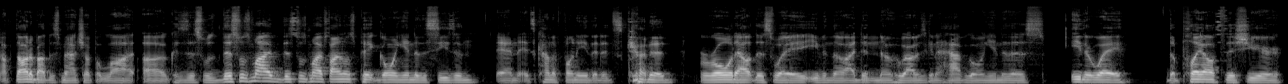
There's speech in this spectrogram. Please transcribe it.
I've thought about this matchup a lot because uh, this was this was my this was my finals pick going into the season, and it's kind of funny that it's kind of rolled out this way, even though I didn't know who I was gonna have going into this. Either way, the playoffs this year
